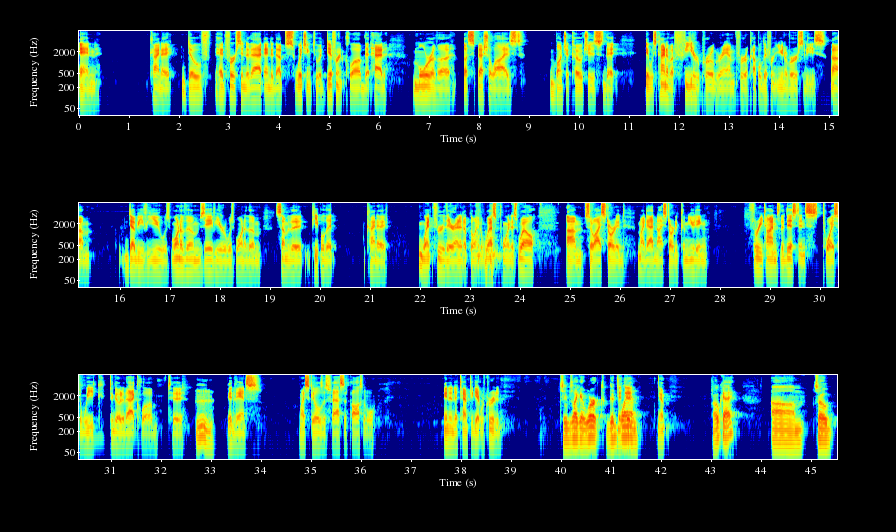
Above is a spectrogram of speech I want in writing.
and kind of dove headfirst into that. Ended up switching to a different club that had more of a, a specialized bunch of coaches that it was kind of a feeder program for a couple different universities. Um, WVU was one of them. Xavier was one of them. Some of the people that kind of went through there ended up going to West Point as well. Um, so I started, my dad and I started commuting three times the distance twice a week to go to that club to Mm. advance my skills as fast as possible in an attempt to get recruited. Seems like it worked. Good plan. Yep. Okay. Um, so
